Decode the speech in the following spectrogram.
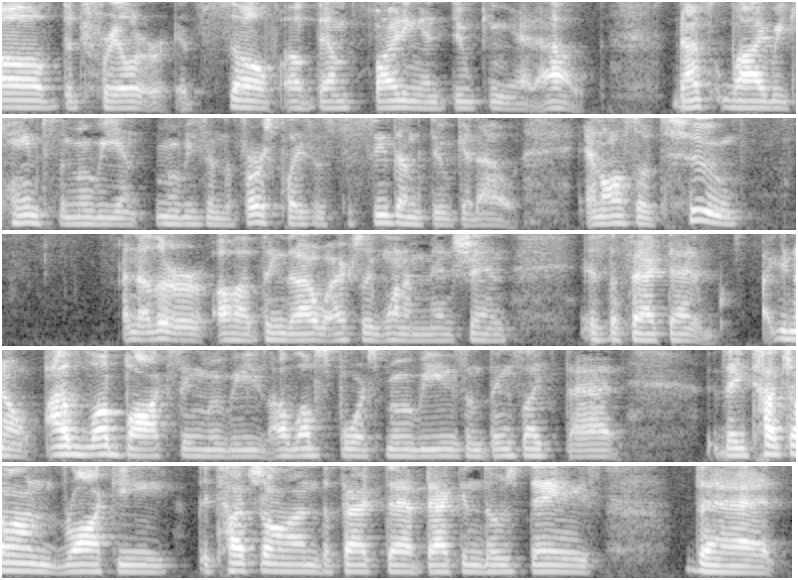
of the trailer itself of them fighting and duking it out. That's why we came to the movie and movies in the first place is to see them duke it out. And also too, another uh, thing that I actually want to mention is the fact that you know I love boxing movies, I love sports movies and things like that they touch on Rocky. They touch on the fact that back in those days, that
